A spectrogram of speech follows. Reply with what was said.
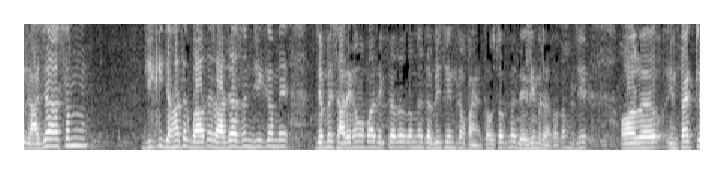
राजा हसन जी की जहाँ तक बात है, राजा हसन जी का मैं जब मैं सारे गाँव देखता था, तब मैं तभी से इनका फ़ैन था। उस वक्त मैं दिल्ली में रहता था मुझे। और, इनफैक्ट,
